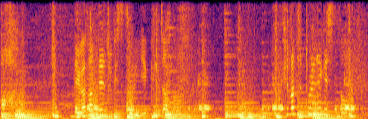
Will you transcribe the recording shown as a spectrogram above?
아, 내가 상대해주겠어. 얘 걔잖아. 퀸한테 털리겠어. 어.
